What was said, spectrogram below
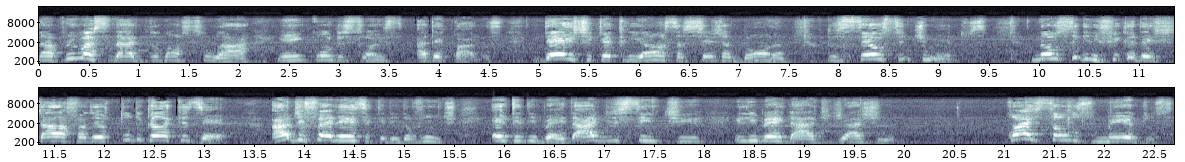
na privacidade do nosso lar e em condições adequadas. Deixe que a criança seja dona dos seus sentimentos. Não significa deixá-la fazer tudo o que ela quiser. A diferença, querido ouvinte, entre liberdade de sentir e liberdade de agir. Quais são os medos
